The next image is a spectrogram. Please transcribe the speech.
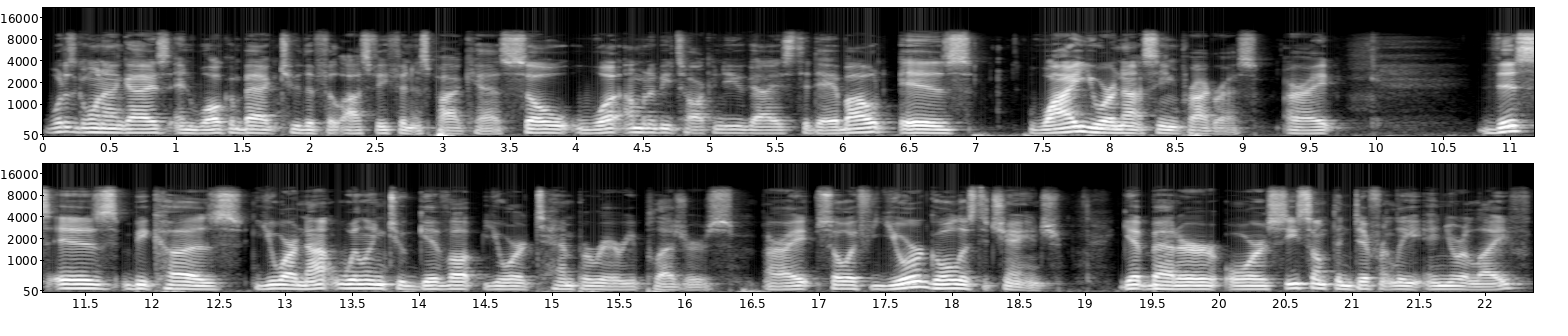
What is going on, guys, and welcome back to the Philosophy Fitness Podcast. So, what I'm going to be talking to you guys today about is why you are not seeing progress. All right. This is because you are not willing to give up your temporary pleasures. All right. So, if your goal is to change, get better, or see something differently in your life,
